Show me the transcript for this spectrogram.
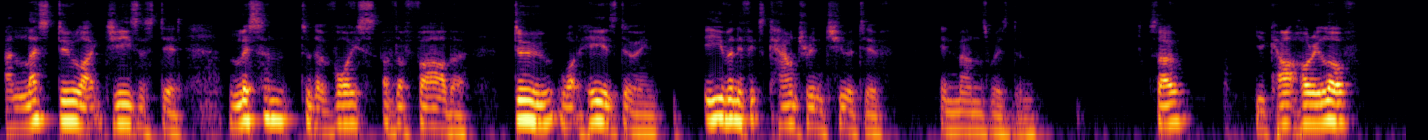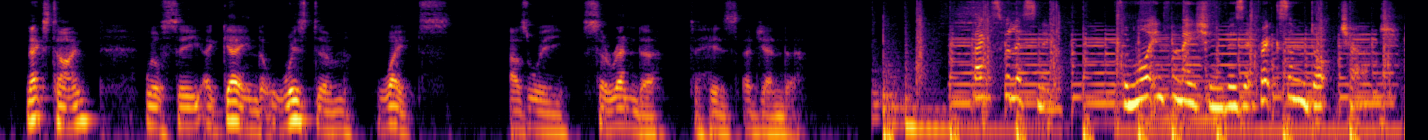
And let's do like Jesus did listen to the voice of the Father, do what He is doing, even if it's counterintuitive in man's wisdom. So, you can't hurry love. Next time, we'll see again that wisdom waits as we surrender to His agenda. Thanks for listening. For more information, visit brixham.church.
